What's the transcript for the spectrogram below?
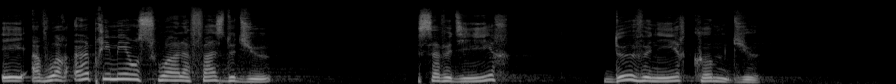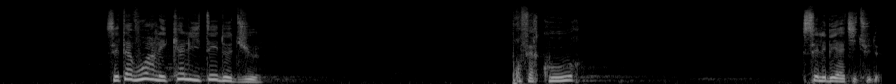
Et avoir imprimé en soi la face de Dieu, ça veut dire devenir comme Dieu. C'est avoir les qualités de Dieu. Pour faire court, c'est les béatitudes,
